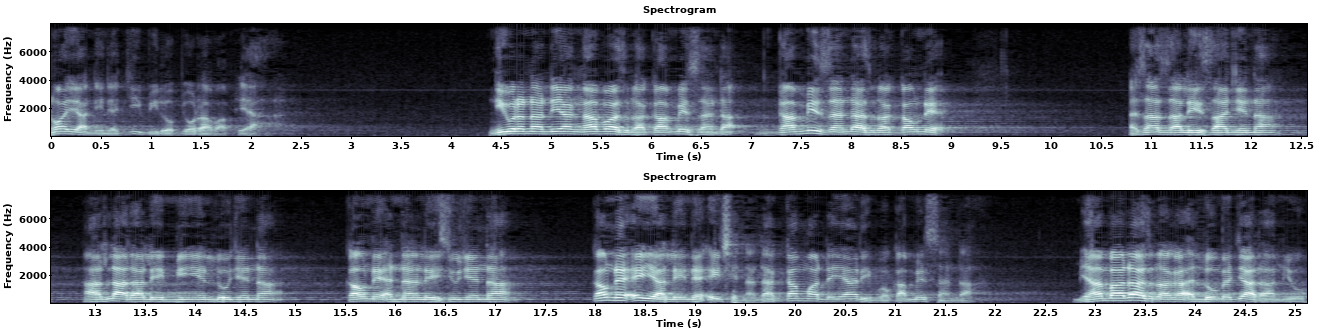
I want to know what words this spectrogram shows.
နွတ်ရအနေနဲ့ကြည်ပြီးတော့ပြောတာပါဗျာនិဝရဏတရား၅ပါးဆိုတာကာမိစန္ဒကာမိစန္ဒဆိုတာကောင်းတဲ့အစားစားလေးစားခြင်းနာဟာလှတာလေးမြင်ရင်လိုခြင်းနာကောင်းတဲ့အနံ့လေးယူခြင်းနာ ကောင်းတဲ့အိယာလေးနဲ့အိတ်ချင်တာဒါကမ္မတရားတွေပေါ့ကာမိစန္ဒမြာပါဒဆိုတာကအလိုမကြတာမျိုး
